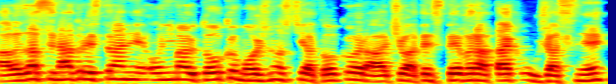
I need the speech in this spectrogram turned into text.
ale zase na druhej strane oni majú toľko možností a toľko hráčov a ten Steph hrá tak úžasne,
